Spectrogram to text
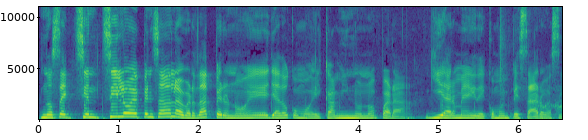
No sé, sí, sí lo he pensado la verdad, pero no he hallado como el camino, ¿no? Para guiarme de cómo empezar o así.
